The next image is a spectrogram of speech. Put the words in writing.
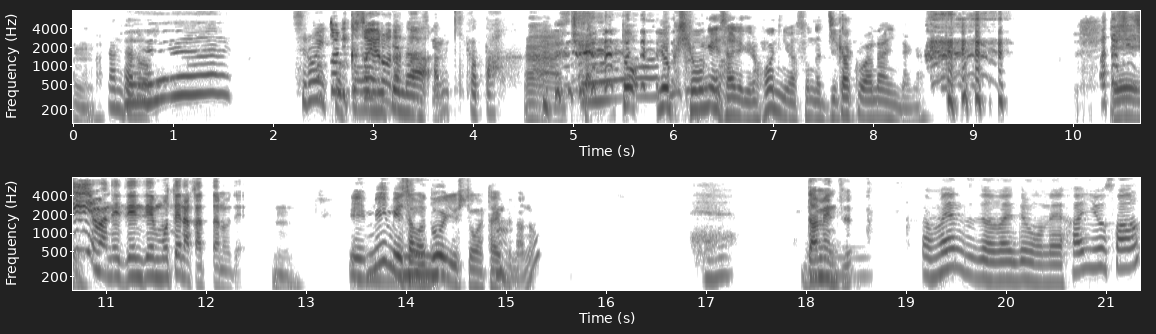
う。うん。あ、なんだろう。へー白い本当にクソ野郎だったんですよ歩き方。ああ、と、よく表現されるけど、本人はそんな自覚はないんだが。私自身はね、全然モテなかったので。うん。え、めいめいさんはどういう人がタイプなの？えダメンズ？ダメンズじゃない、でもね、俳優さん？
